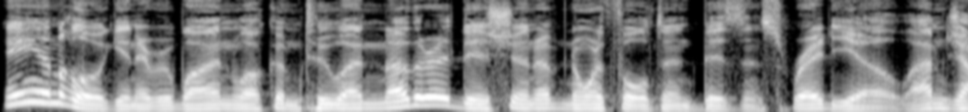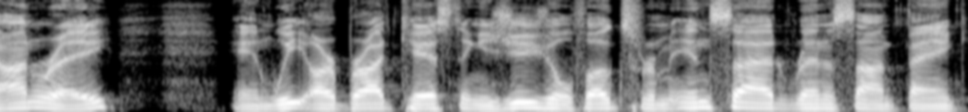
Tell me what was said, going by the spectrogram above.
And hello again, everyone. Welcome to another edition of North Fulton Business Radio. I'm John Ray, and we are broadcasting as usual, folks, from inside Renaissance Bank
